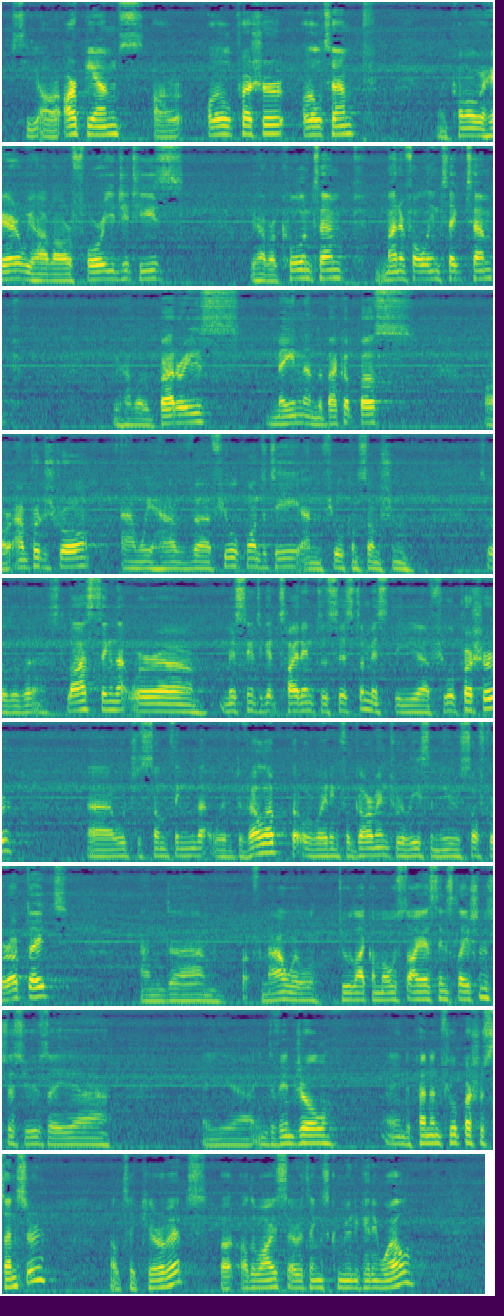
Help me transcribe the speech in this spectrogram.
See our RPMs, our oil pressure, oil temp. we come over here, we have our four EGTs. We have our coolant temp, manifold intake temp. We have our batteries, main and the backup bus, our amperage draw, and we have uh, fuel quantity and fuel consumption so the last thing that we're uh, missing to get tied into the system is the uh, fuel pressure, uh, which is something that we've developed, but we're waiting for Garmin to release a new software update. And um, but for now, we'll do like on most IS installations, just use a, uh, a uh, individual independent fuel pressure sensor. I'll take care of it, but otherwise everything's communicating well.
